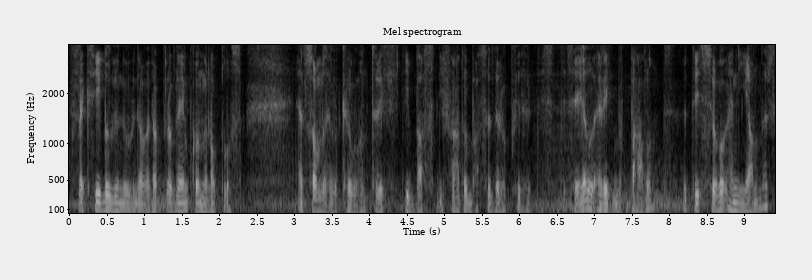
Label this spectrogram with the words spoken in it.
flexibel genoeg dat we dat probleem konden oplossen. En soms heb ik gewoon terug die bas, die fado-bassen erop gezet. Het is, is, heel erg bepalend. Het is zo en niet anders.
